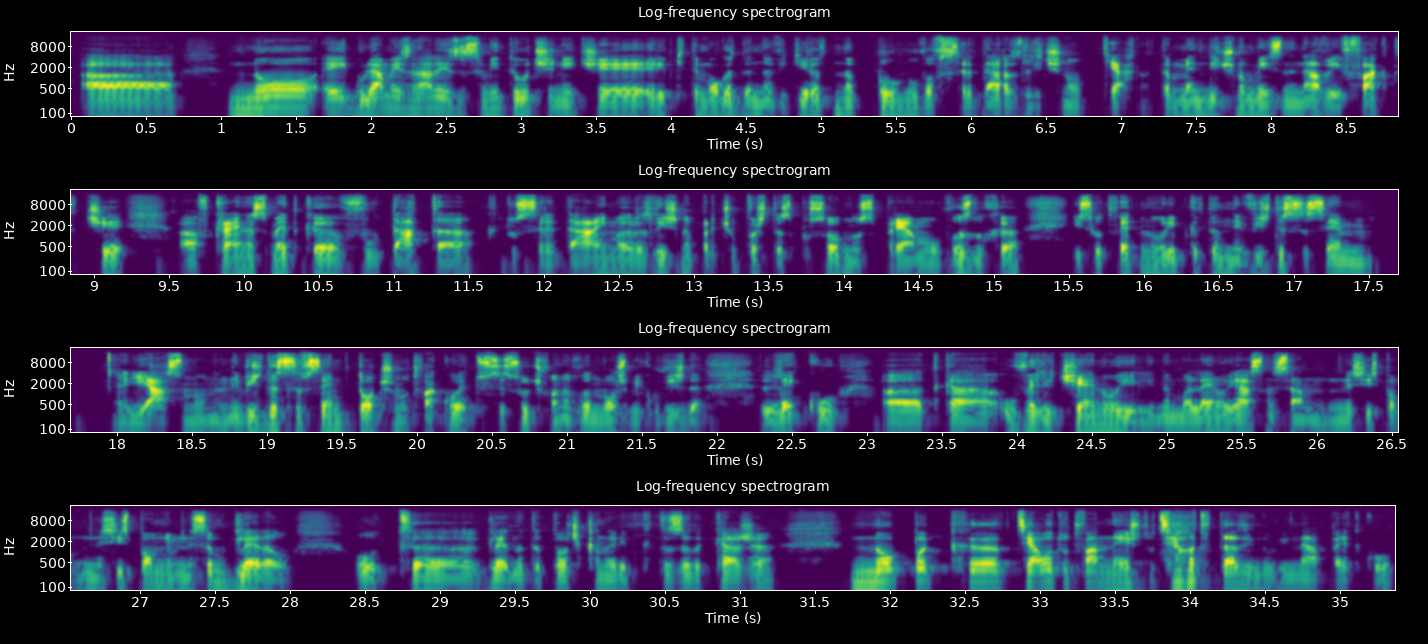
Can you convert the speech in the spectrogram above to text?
А, но е голяма изненада и за самите учени, че рибките могат да навигират напълно в среда различна от тяхната. Мен лично ме изненадва и факт, че а, в крайна сметка водата като среда има различна пречупваща способност прямо въздуха и съответно рибката не вижда съвсем ясно, не вижда съвсем точно това, което се случва навън. Може би го вижда леко а, така увеличено или намалено. Аз не, сам, не, си спомням, не си спомням, не съм гледал от а, гледната точка на рибката, за да кажа. Но пък а, цялото това нещо, цялата тази новина, Петко,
